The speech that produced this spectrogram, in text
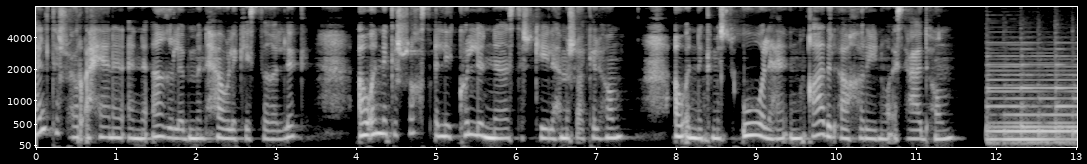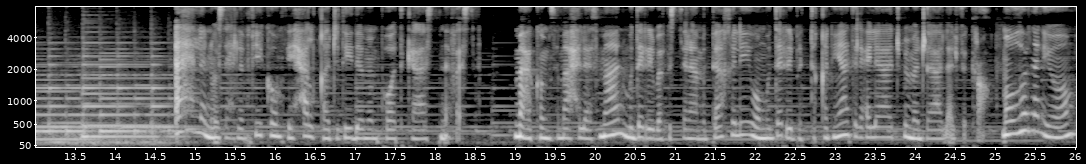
هل تشعر أحيانا أن أغلب من حولك يستغلك؟ أو أنك الشخص اللي كل الناس تشكي له مشاكلهم؟ أو أنك مسؤول عن إنقاذ الآخرين وإسعادهم؟ أهلا وسهلا فيكم في حلقة جديدة من بودكاست نفس معكم سماح العثمان مدربة في السلام الداخلي ومدربة تقنيات العلاج بمجال الفكرة. موضوعنا اليوم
